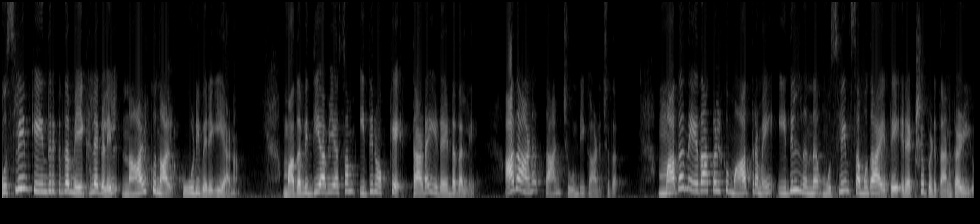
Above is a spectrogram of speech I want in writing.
മുസ്ലിം കേന്ദ്രീകൃത മേഖലകളിൽ നാൾക്കുനാൾ കൂടി വരികയാണ്. മതവിദ്യാഭ്യാസം ഇതിനൊക്കെ തടയിടേണ്ടതല്ലേ? അതാണ് താൻ ചൂണ്ടിക്കാണിച്ചത്. മത നേതാക്കൾക്ക് മാത്രമേ ഇതിൽ നിന്ന് മുസ്ലിം സമുദായത്തെ രക്ഷപ്പെടുത്താൻ കഴിയൂ.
